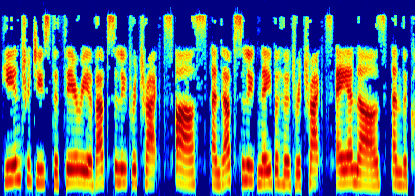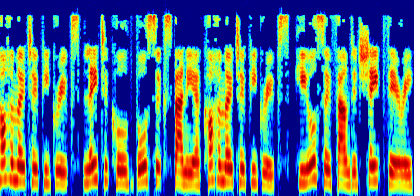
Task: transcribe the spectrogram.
He introduced the theory of absolute retracts ARS, and absolute neighborhood retracts ANRs, and the cohomotopy groups, later called Borsuk-Spanier cohomotopy groups. He also founded shape theory,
